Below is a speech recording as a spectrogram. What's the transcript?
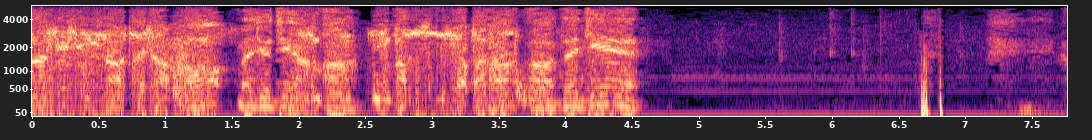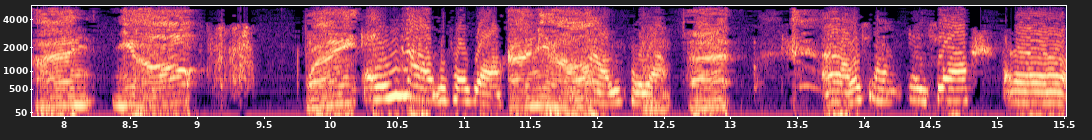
那谢谢你了，台长。好，那就这样啊。您保重身体啊，拜拜。啊，再见。哎，你好，喂，哎，你好，卢台长。哎，你好，你好，卢台长。哎，呃，我想看一下，呃，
